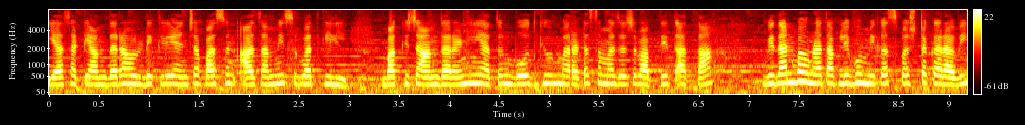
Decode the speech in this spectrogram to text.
यासाठी आमदार राहुल डिकले यांच्यापासून आज आम्ही सुरुवात केली. बाकीच्या आमदारांनी यातून बोध घेऊन मराठा समाजाच्या बाबतीत आता विधान भवनात आपली भूमिका स्पष्ट करावी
